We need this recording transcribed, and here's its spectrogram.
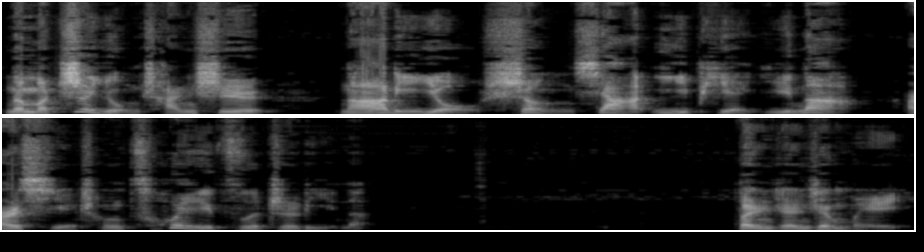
那么智勇禅师哪里有省下一撇一捺而写成翠字之理呢？本人认为，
